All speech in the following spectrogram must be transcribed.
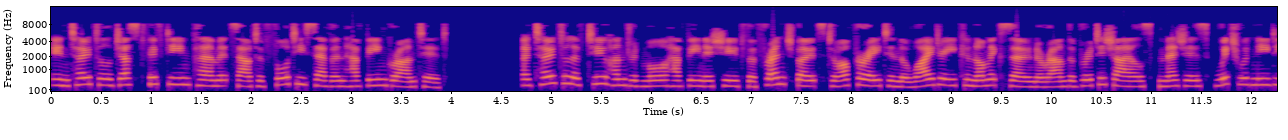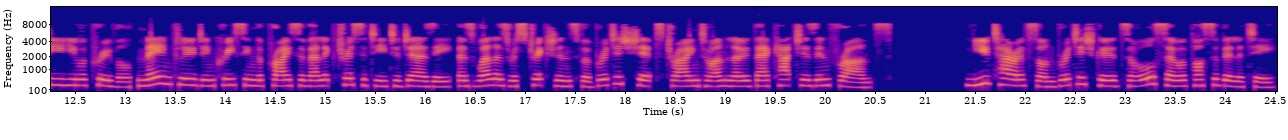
In total just 15 permits out of 47 have been granted. A total of 200 more have been issued for French boats to operate in the wider economic zone around the British Isles. Measures, which would need EU approval, may include increasing the price of electricity to Jersey, as well as restrictions for British ships trying to unload their catches in France. New tariffs on British goods are also a possibility.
